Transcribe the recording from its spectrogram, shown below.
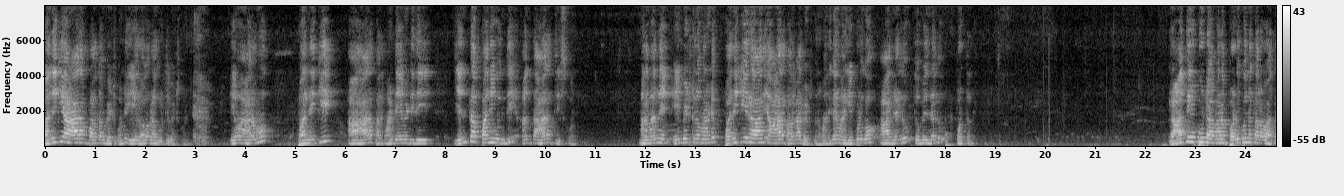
పనికి ఆహారం పలకం పెట్టుకుంటే ఏ రోగం రాదు గుర్తుపెట్టుకోండి ఏం ఆహారము? పనికి ఆహార పలకం అంటే ఏమిటిది? ఎంత పని ఉంది అంత ఆహారం తీసుకోండి. మనం అన్నీ ఏం పెట్టుకున్నాం మనం అంటే పనికి రాని ఆహార పలకాలు పెట్టుకున్నాం. అందుకని మనకి ఎప్పుడుగో ఆరు నెలలు తొమ్మిది నెలలు పొట్టం రాత్రి పూట మనం పడుకున్న తర్వాత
